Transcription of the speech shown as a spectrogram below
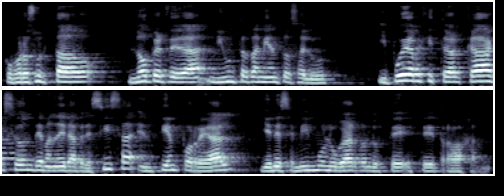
Como resultado, no perderá ni un tratamiento de salud y puede registrar cada acción de manera precisa en tiempo real y en ese mismo lugar donde usted esté trabajando.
